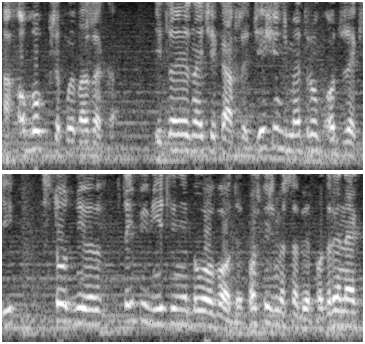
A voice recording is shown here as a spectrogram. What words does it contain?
a obok przepływa rzeka. I co jest najciekawsze, 10 metrów od rzeki w studni, w tej piwnicy nie było wody. Poszliśmy sobie pod rynek,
